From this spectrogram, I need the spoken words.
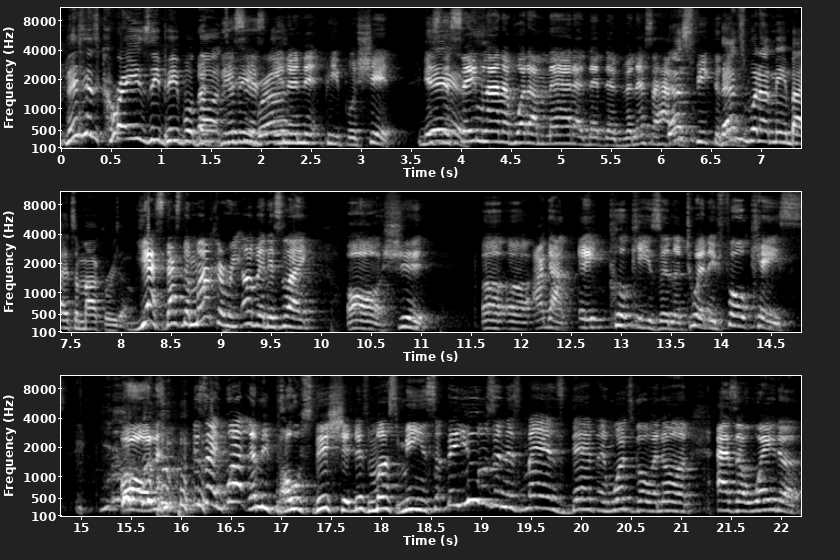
this is crazy people But thought this to me, is bro. internet people shit. It's Yes. the same line of what I'm mad at that, that Vanessa had that's to speak to. that's them. what I mean by it's a mockery, though. Yes, that's the mockery of it. It's like, oh shit. Uh, uh, I got eight cookies in a 24 case. Oh, let- it's like what? Let me post this shit. This must mean something. They're using this man's death and what's going on as a way to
